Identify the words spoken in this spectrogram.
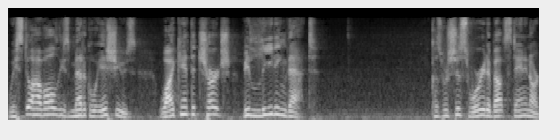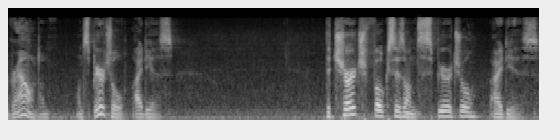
we still have all these medical issues. Why can't the church be leading that? Because we're just worried about standing our ground on, on spiritual ideas. The church focuses on spiritual ideas.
